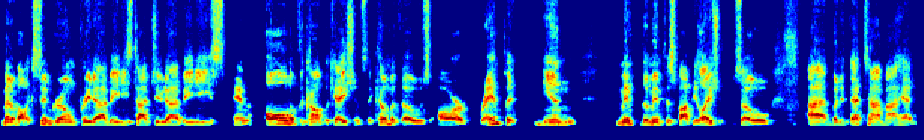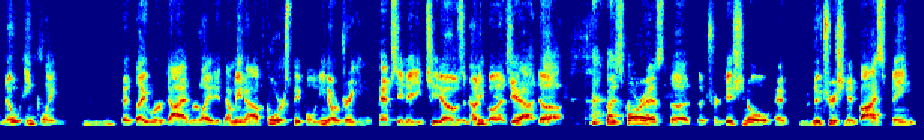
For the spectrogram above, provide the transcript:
metabolic syndrome, prediabetes, type 2 diabetes, and all of the complications that come with those are rampant in Mem- the Memphis population. So, I, but at that time I had no inkling mm-hmm. that they were diet related. I mean, of course, people, you know, are drinking Pepsi and eating Cheetos and honey buns. Yeah, duh. but as far as the, the traditional ad- nutrition advice being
